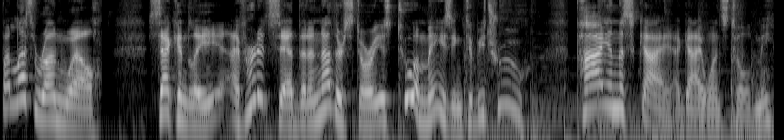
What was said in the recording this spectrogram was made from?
but let's run well. Secondly, I've heard it said that another story is too amazing to be true. Pie in the sky, a guy once told me.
